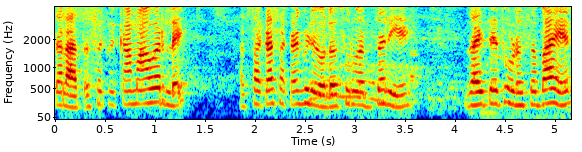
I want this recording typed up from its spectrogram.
चला आता सगळं काम आवरलं. आहे सकाळ सकाळ व्हिडिओला सुरुवात झाली आहे. जायचं आहे थोडंसं बाहेर.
